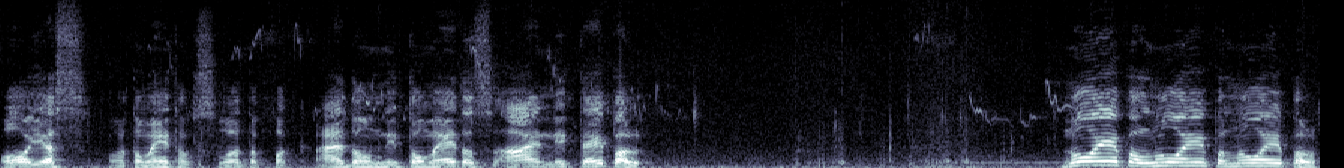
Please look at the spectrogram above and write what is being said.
Oh yes, or oh, tomatoes, what the fuck. I don't need tomatoes, I need apple. No apple, no apple, no apple.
